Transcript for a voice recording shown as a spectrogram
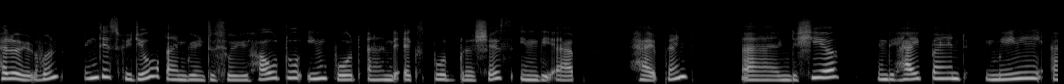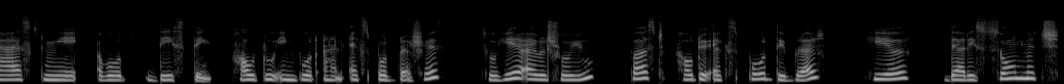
Hello everyone. In this video, I am going to show you how to import and export brushes in the app HiPaint. And here in the HiPaint, many asked me about this thing, how to import and export brushes. So here I will show you first how to export the brush. Here there is so much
